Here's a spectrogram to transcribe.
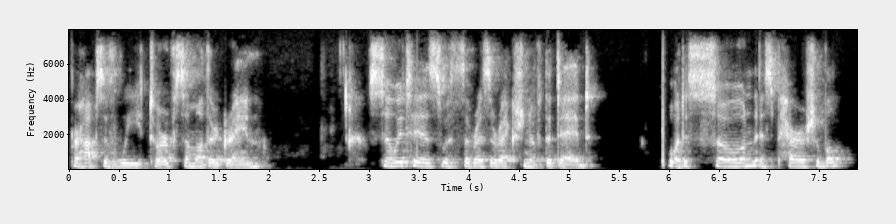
perhaps of wheat or of some other grain. So it is with the resurrection of the dead. What is sown is perishable,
